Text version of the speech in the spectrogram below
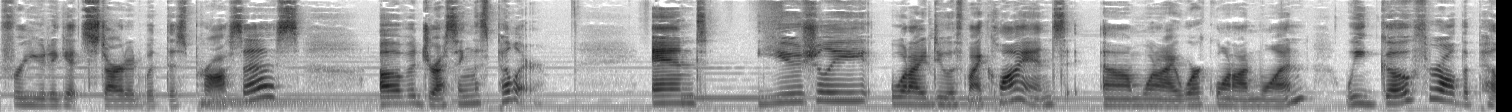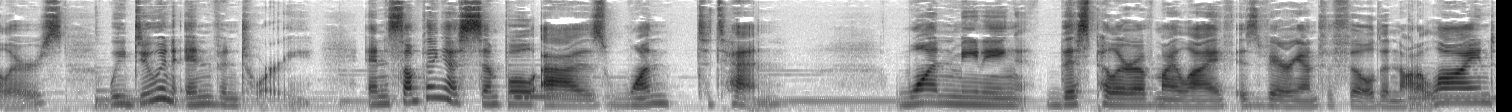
for you to get started with this process of addressing this pillar. And usually, what I do with my clients um, when I work one on one, we go through all the pillars, we do an inventory, and something as simple as 1 to 10. 1 meaning this pillar of my life is very unfulfilled and not aligned,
